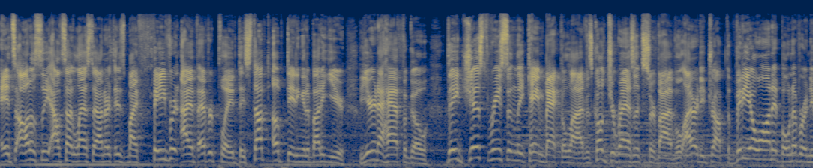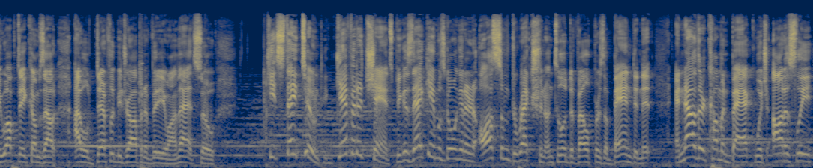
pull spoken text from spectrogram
it's honestly outside Last Day on Earth is my favorite I have ever played. They stopped updating it about a year, a year and a half ago. They just recently came back alive. It's called Jurassic Survival. I already dropped the video on it, but whenever a new update comes out, I will definitely be dropping a video on that. So stay tuned. Give it a chance because that game was going in an awesome direction until the developers abandoned it. And now they're coming back, which honestly,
